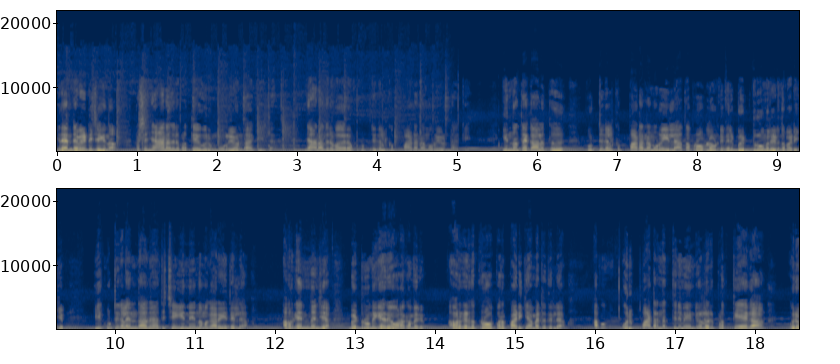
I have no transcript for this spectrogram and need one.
ഇത് എന്റെ വീട്ടിൽ ചെയ്യുന്ന. പക്ഷെ ഞാൻ അതിന് പ്രത്യേക ഒരു മുറി ഉണ്ടാക്കിയില്ല. ഞാൻ അതിന് പകരം കുട്ടികൾക്ക് പഠനമുറി ഉണ്ടാക്കി. ഇന്നത്തെ കാലത്ത് കുട്ടികൾക്ക് പഠനമുറി ഇല്ലാത്ത പ്രോബ്ലം ഉണ്ട്. ഇവർ ബെഡ്റൂമിൽ ഇരുന്ന് പഠിക്കും. ഈ കുട്ടികൾ എന്താ അതിനകത്ത് ചെയ്യുന്നതെന്ന് നമുക്ക് അറിയത്തില്ല അവർക്ക് എന്തും ചെയ്യാം. ബെഡ്റൂമിൽ കയറി ഉറക്കം വരും. അവർക്കിരുന്ന് പ്രോപ്പർ പഠിക്കാൻ പറ്റത്തില്ല. അപ്പം ഒരു പഠനത്തിന് വേണ്ടിയുള്ള ഒരു പ്രത്യേക ഒരു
